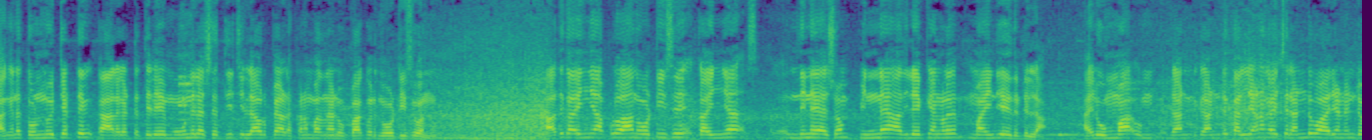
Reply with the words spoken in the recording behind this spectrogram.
അങ്ങനെ തൊണ്ണൂറ്റെട്ട് കാലഘട്ടത്തിൽ മൂന്ന് ലക്ഷത്തി ചില്ലാ ഉറുപ്പ്യ അടക്കണം പറഞ്ഞാണ് ഉപ്പാക്ക് ഒരു നോട്ടീസ് വന്നു. അത് കഴിഞ്ഞ് അപ്പോഴും ആ നോട്ടീസ് കഴിഞ്ഞ ഇതിന് ശേഷം പിന്നെ അതിലേക്ക് ഞങ്ങൾ മൈൻഡ് ചെയ്തിട്ടില്ല. അതിൽ ഉമ്മ രണ്ട് കല്യാണം കഴിച്ച രണ്ട് ഭാര്യയാണ് എന്റെ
